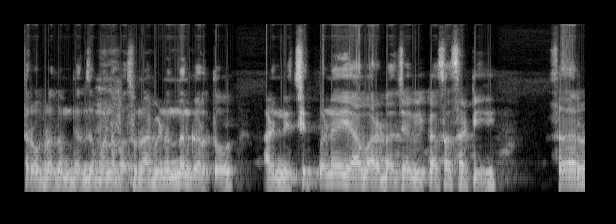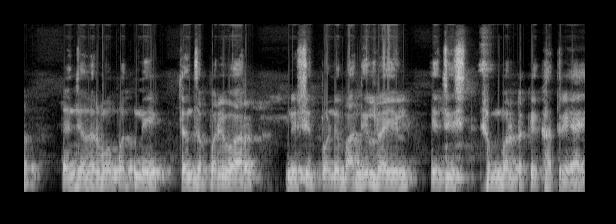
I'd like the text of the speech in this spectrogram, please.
सर्वप्रथम त्यांचं मनापासून अभिनंदन करतो आणि निश्चितपणे या वार्डाच्या विकासासाठी सर त्यांच्या धर्मपत्नी त्यांचा परिवार निश्चितपणे बांधील राहील याची शंभर टक्के खात्री आहे.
